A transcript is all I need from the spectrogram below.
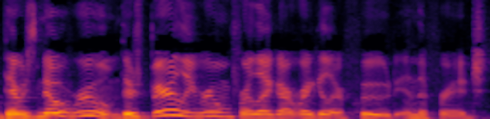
there was no room. There's barely room for like our regular food in the fridge.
